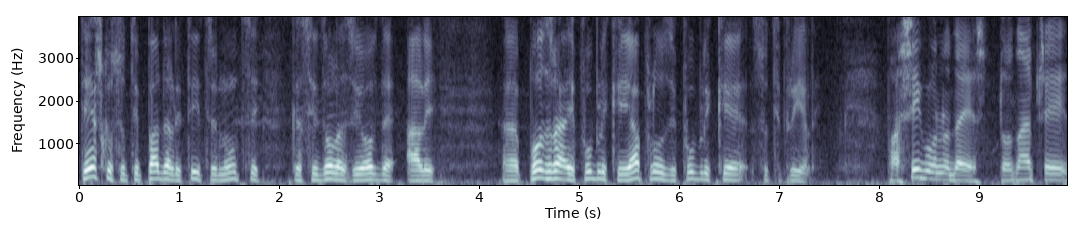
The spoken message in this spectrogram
Teško su ti padali ti trenuci kad si dolazi ovde, ali pozdravi publike i apluzi publike su ti prijeli? Pa sigurno da je. To znači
